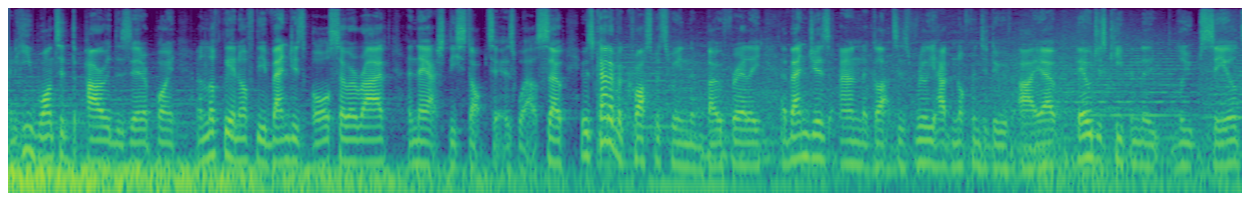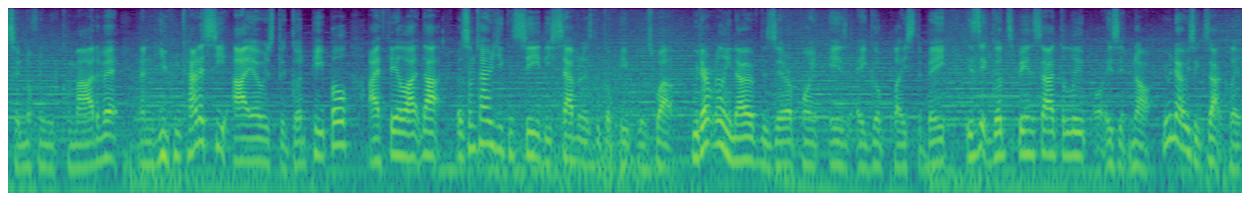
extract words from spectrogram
and he wanted the power of the Zero Point and luckily enough the Avengers also arrived and they actually stopped it as well. So it was kind of a cross between them both really. Avengers and Galactus really had nothing to do with IO. They were just keeping the loop sealed so nothing would come out of it and you can kind of see IO as the good people. I feel like that but sometimes you can see the 7 as the good people as well. We don't really know if the Zero Point is a good place to be. Is it good to be inside the loop or is it not? Not. Who knows exactly?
